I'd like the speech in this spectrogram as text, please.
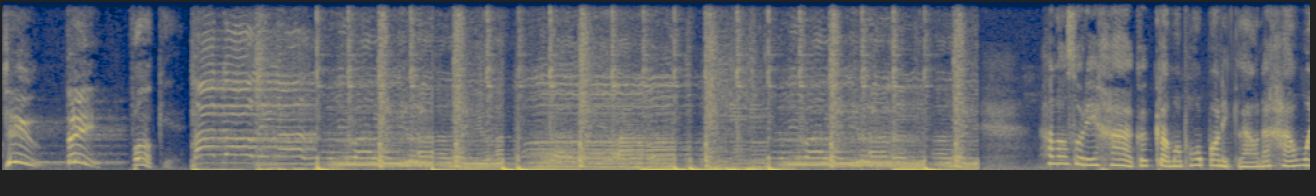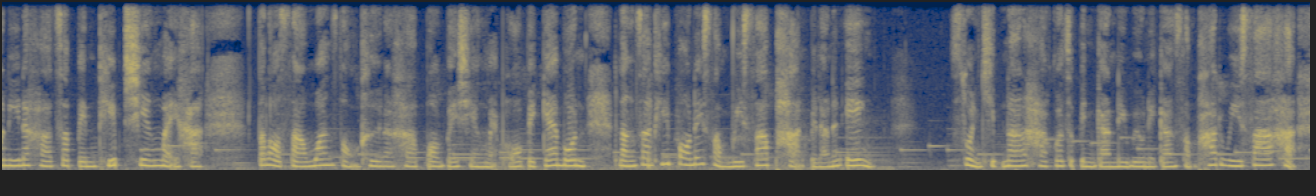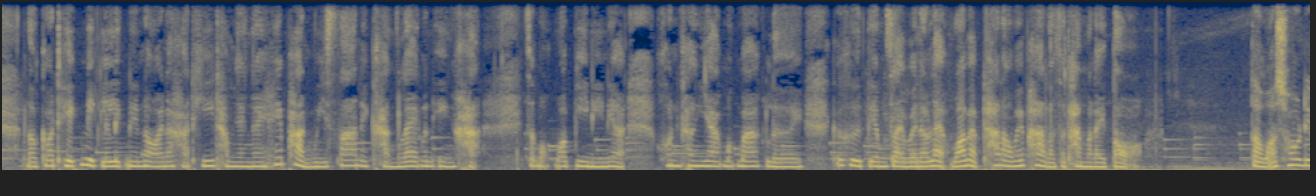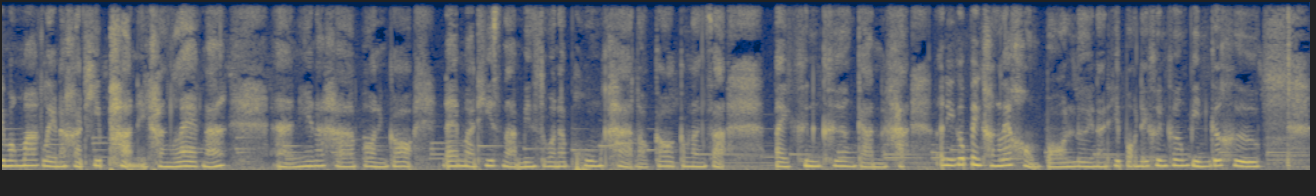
two, three, funky. ฮัลโหลสวัสดีค่ะ ก็กลับมาพบกับปอนอีกแล้วนะคะ วันนี้นะคะจะเป็นทริปเชียงใหม่ค่ะ ตลอด 3 วัน 2 คืนนะคะ ปอนไปเชียงใหม่เพราะว่าไปแก้บน หลังจากที่ปอนได้สัมวีซ่าผ่านไปแล้วนั่นเอง ส่วนคลิปหน้านะคะก็จะเป็นการรีวิวในการสัมภาษณ์วีซ่าค่ะ แล้วก็เทคนิคเล็กๆน้อยๆนะคะ ที่ทำยังไงให้ผ่านวีซ่าในครั้งแรกนั่นเองค่ะ จะบอกว่าปีนี้เนี่ยค่อนข้างยากมากๆเลย ก็คือเตรียมใจไว้แล้วแหละว่าแบบถ้าเราไม่ผ่านเราจะทำอะไรต่อ แต่ว่าโชคดีมากๆเลยนะคะ ที่ผ่านในครั้งแรกนะอ่านี่นะคะปอนก็ได้มาที่สนามบินสุวรรณภูมิค่ะแล้วก็กำลังจะไปขึ้นเครื่องกันนะคะอันนี้ก็เป็นครั้งแรกของปอนเลยนะที่ปอนได้ขึ้นเครื่องบินก็คือ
